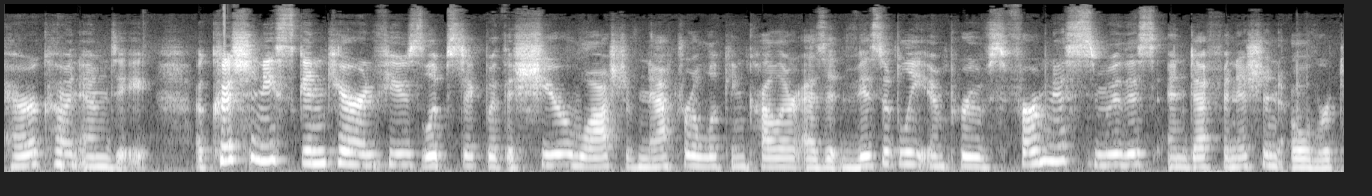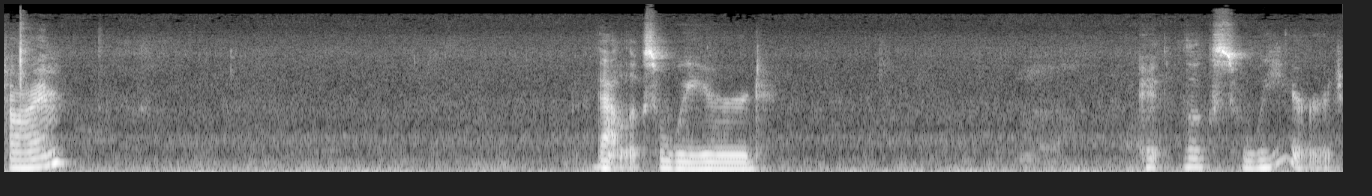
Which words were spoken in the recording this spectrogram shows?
Perricone MD, a cushiony skincare infused lipstick with a sheer wash of natural looking color as it visibly improves firmness, smoothness, and definition over time. That looks weird. It looks weird.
